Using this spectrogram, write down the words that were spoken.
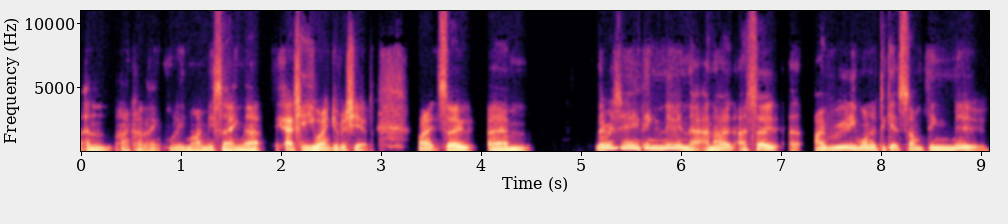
And I kind of think, will he mind me saying that? Actually, he won't give a shit. Right. So, um, there isn't anything new in that. And I, so uh, I really wanted to get something new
